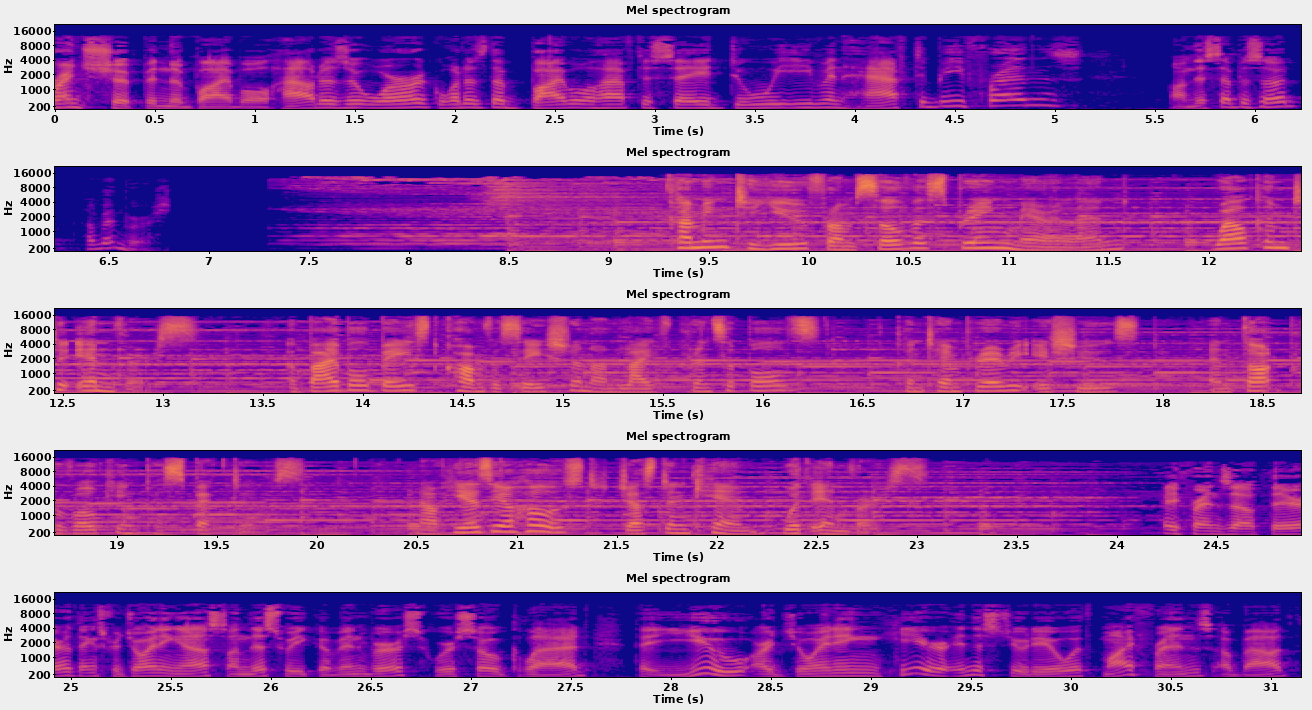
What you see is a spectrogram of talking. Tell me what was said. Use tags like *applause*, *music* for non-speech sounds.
friendship in the Bible. How does it work? What does the Bible have to say? Do we even have to be friends? On this episode of Inverse. Coming to you from Silver Spring, Maryland, welcome to Inverse, a Bible based conversation on life principles, contemporary issues, and thought provoking perspectives. Now, here's your host, Justin Kim, with Inverse. Hey, friends out there, thanks for joining us on this week of Inverse. We're so glad that you are joining here in the studio with my friends about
